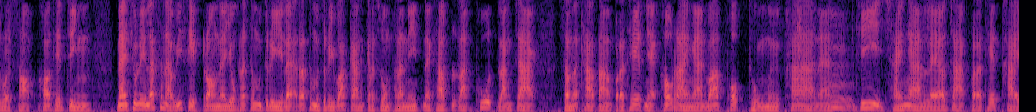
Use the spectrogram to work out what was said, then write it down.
ตรวจสอบข้อเท็จจริงนายจุลินลักษณะวิสิทธิ์รองนายกรัฐมนตรีและรัฐมนตรีว่าการกระทรวงพาณิชย์นะครับละพูดหลังจากสำนักข่าวต่างประเทศเนี่ยเขารายงานว่าพบถุงมือผ้านะอืมที่ใช้งานแล้วจากประเทศไทย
